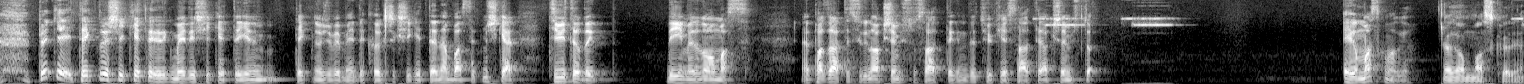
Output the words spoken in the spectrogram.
Peki teknoloji şirketleri dedik, medya şirketleri, yeni teknoloji ve medya karışık şirketlerinden bahsetmişken Twitter'da değinmeden olmaz. E, Pazartesi günü akşamüstü saatlerinde, Türkiye saati akşamüstü Elon Musk mı arıyor? Elon Musk arıyor.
